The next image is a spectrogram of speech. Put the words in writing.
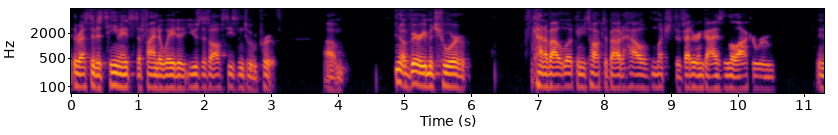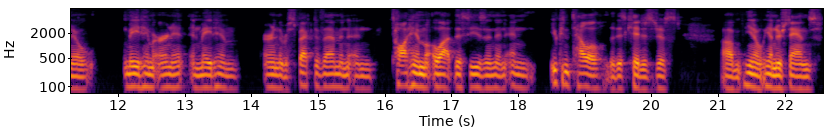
the rest of his teammates to find a way to use this offseason to improve. Um, you know, very mature kind of outlook. And he talked about how much the veteran guys in the locker room, you know, made him earn it and made him earn the respect of them and, and taught him a lot this season. And, and you can tell that this kid is just, um, you know, he understands.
